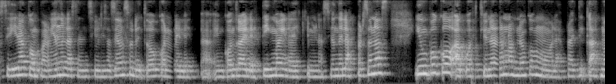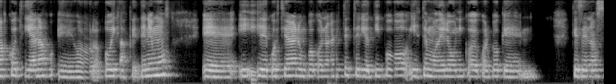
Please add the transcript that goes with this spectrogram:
seguir acompañando la sensibilización, sobre todo con el, en contra del estigma y la discriminación de las personas, y un poco a cuestionarnos, ¿no? Como las prácticas más cotidianas eh, gordofóbicas que tenemos. eh, y, y de cuestionar un poco, ¿no? Este estereotipo y este modelo único de cuerpo que, que se nos,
